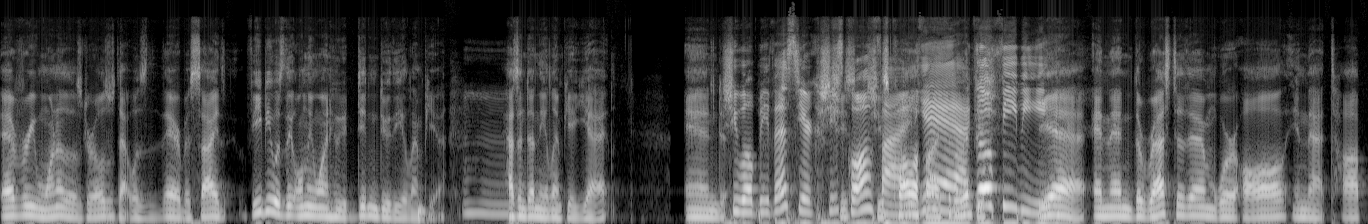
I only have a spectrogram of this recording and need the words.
every one of those girls that was there, besides Phoebe, was the only one who didn't do the Olympia. Hasn't done the Olympia yet, and she will be this year because she's, She's- qualified. she's qualified yeah, go Phoebe. yeah, and then the rest of them were all in that top.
